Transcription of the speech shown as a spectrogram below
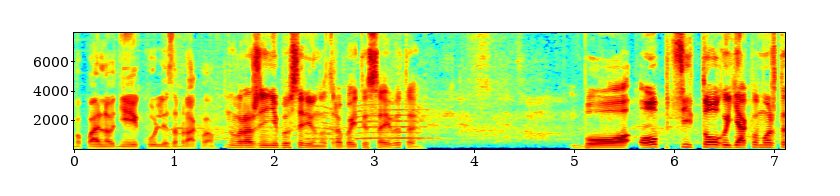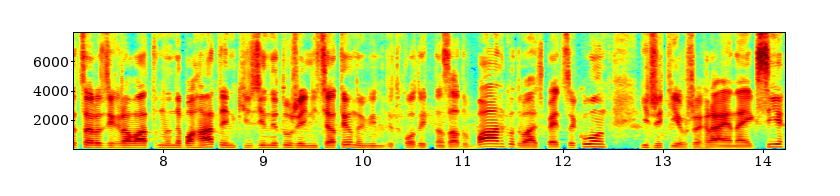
буквально однієї кулі забракло. Ну, враження, ніби все рівно треба йти сейвити. Бо опцій того, як ви можете це розігравати, не небагато. NQZ не дуже ініціативно. Він відходить назад в банку, 25 секунд. EGT вже грає на ексі.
